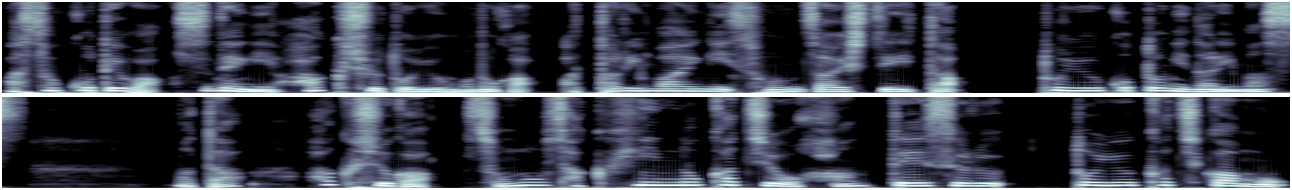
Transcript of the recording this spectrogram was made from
あそこではすでに拍手というものが当たり前に存在していたということになります。また、拍手がその作品の価値を判定するという価値観も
